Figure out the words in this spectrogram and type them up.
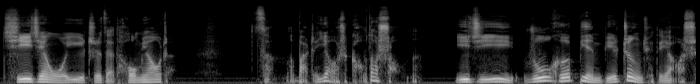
期间我一直在偷瞄着，怎么把这钥匙搞到手呢？以及如何辨别正确的钥匙。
